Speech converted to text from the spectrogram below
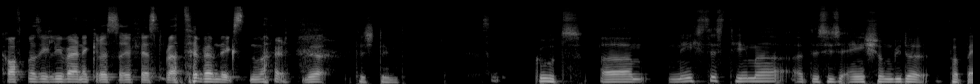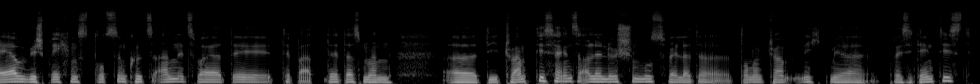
kauft man sich lieber eine größere Festplatte beim nächsten Mal. Ja, das stimmt. Gut, ähm, nächstes Thema, äh, das ist eigentlich schon wieder vorbei, aber wir sprechen es trotzdem kurz an. Jetzt war ja die Debatte, dass man äh, die Trump-Designs alle löschen muss, weil er der Donald Trump nicht mehr Präsident ist.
